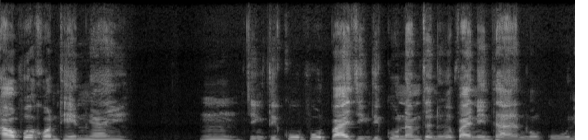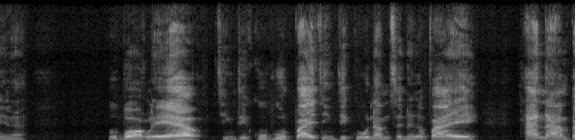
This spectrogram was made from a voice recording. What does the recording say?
เอาเพื่อคอนเทนต์ไง อืมสิ่งที่กูพูดไปสิ่งที่กูนำเสนอไปนิทานของกูนี่นะกูบอกแล้วสิ่งที่กูพูดไปสิ่งที่กูนำเสนอไป ถ้าน้ำไป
